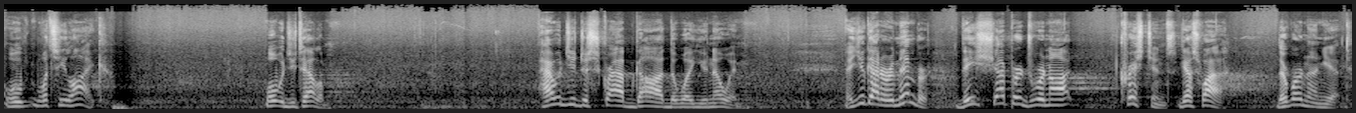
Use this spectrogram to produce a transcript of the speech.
Well, what's he like? What would you tell them? How would you describe God the way you know him? Now you got to remember, these shepherds were not Christians. Guess why? There were none yet.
